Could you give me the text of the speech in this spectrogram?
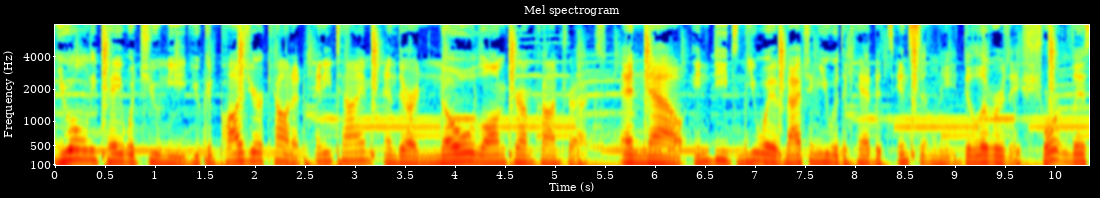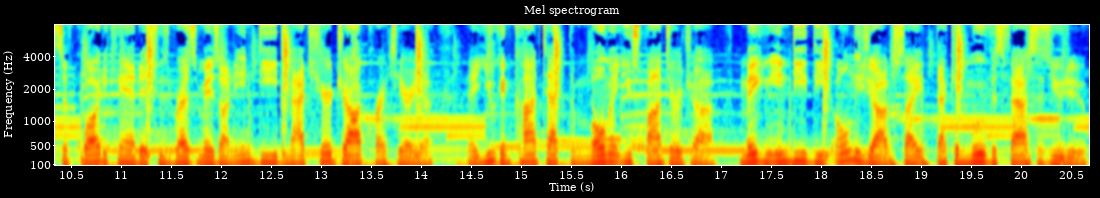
You only pay what you need. You can pause your account at any time, and there are no long term contracts. And now, Indeed's new way of matching you with the candidates instantly delivers a short list of quality candidates whose resumes on Indeed match your job criteria that you can contact the moment you sponsor a job. making Indeed the only job site that can move as fast as you do.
